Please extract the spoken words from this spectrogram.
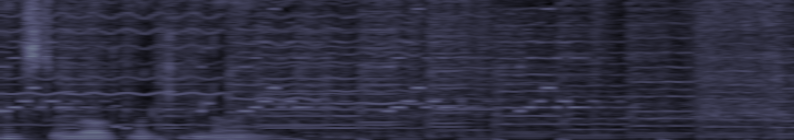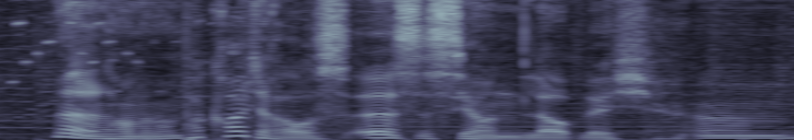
Kannst du überhaupt Magie? Nein. Na, dann hauen wir noch ein paar Kräuter raus. Es ist ja unglaublich. Ähm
